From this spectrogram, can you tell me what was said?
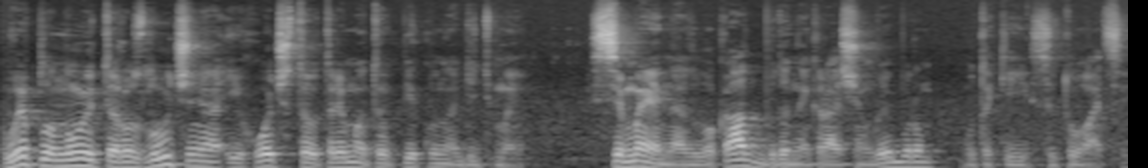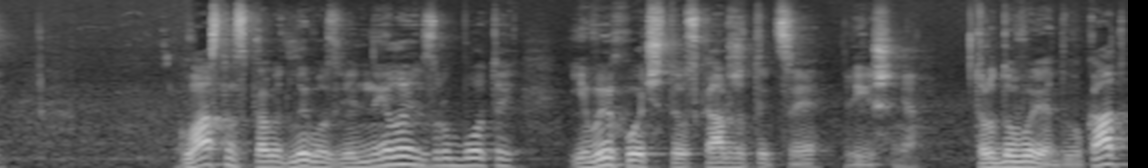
Ви плануєте розлучення і хочете отримати опіку над дітьми. Сімейний адвокат буде найкращим вибором у такій ситуації. Вас несправедливо звільнили з роботи, і ви хочете оскаржити це рішення. Трудовий адвокат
